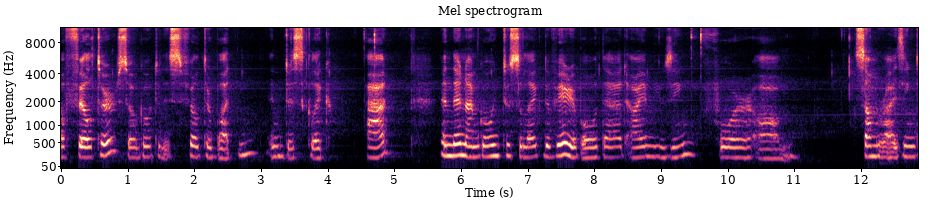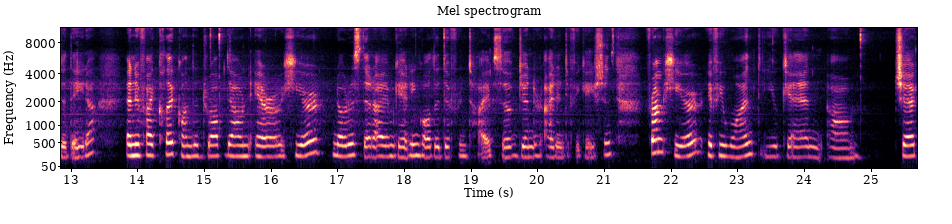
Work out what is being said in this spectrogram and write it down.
a filter. So go to this filter button and just click add. And then I'm going to select the variable that I am using for um, summarizing the data. And if I click on the drop down arrow here, notice that I am getting all the different types of gender identifications. From here, if you want, you can um, check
